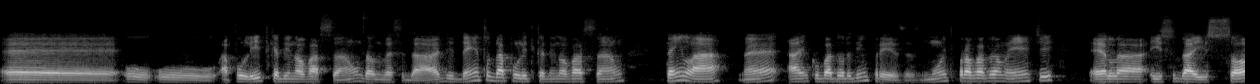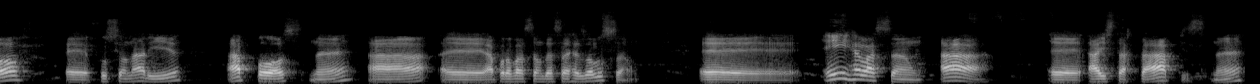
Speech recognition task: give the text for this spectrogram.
é, o, o, a política de inovação da universidade. Dentro da política de inovação, tem lá né, a incubadora de empresas. Muito provavelmente ela, isso daí só funcionaria após né, a aprovação dessa resolução. É, em relação a, é, a startups, né,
